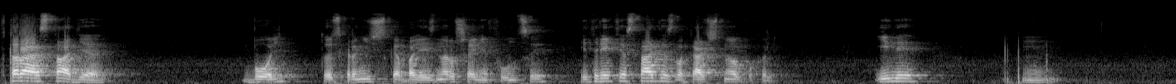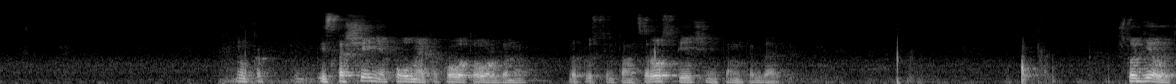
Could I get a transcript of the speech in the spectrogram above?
Вторая стадия – боль, то есть хроническая болезнь, нарушение функции. И третья стадия – злокачественная опухоль. Или ну, как истощение полное какого-то органа. Допустим, там цирроз печени там, и так далее. Что делать?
